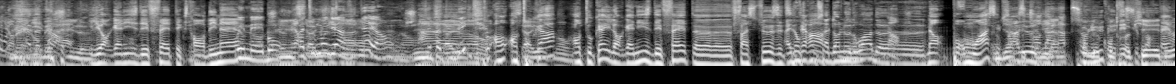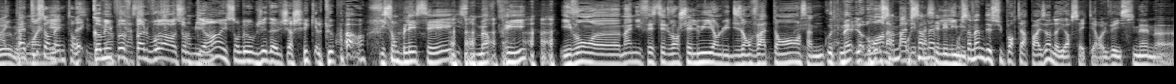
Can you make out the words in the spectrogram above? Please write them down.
il, y organise des fêtes extraordinaires. Oui, mais bon, pas tout le monde est invité, hein. C'est pas public. En, tout cas, en tout cas, il organise des fêtes euh, fasteuses, etc. Ah, ça donne le droit de. Non, pour moi, c'est pas un scandale absolu que des supporters. Pas tous en même temps. Comme ils peuvent pas le voir sur le terrain, ils sont obligés d'aller chercher quelque part. Ils sont blessés, ils sont meurtris. Ils ils vont euh, manifester devant chez lui en lui disant va-t'en. Ça, mais on n'a pas dépassé les limites. Au sein même des supporters parisiens, d'ailleurs, ça a été relevé ici même euh,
